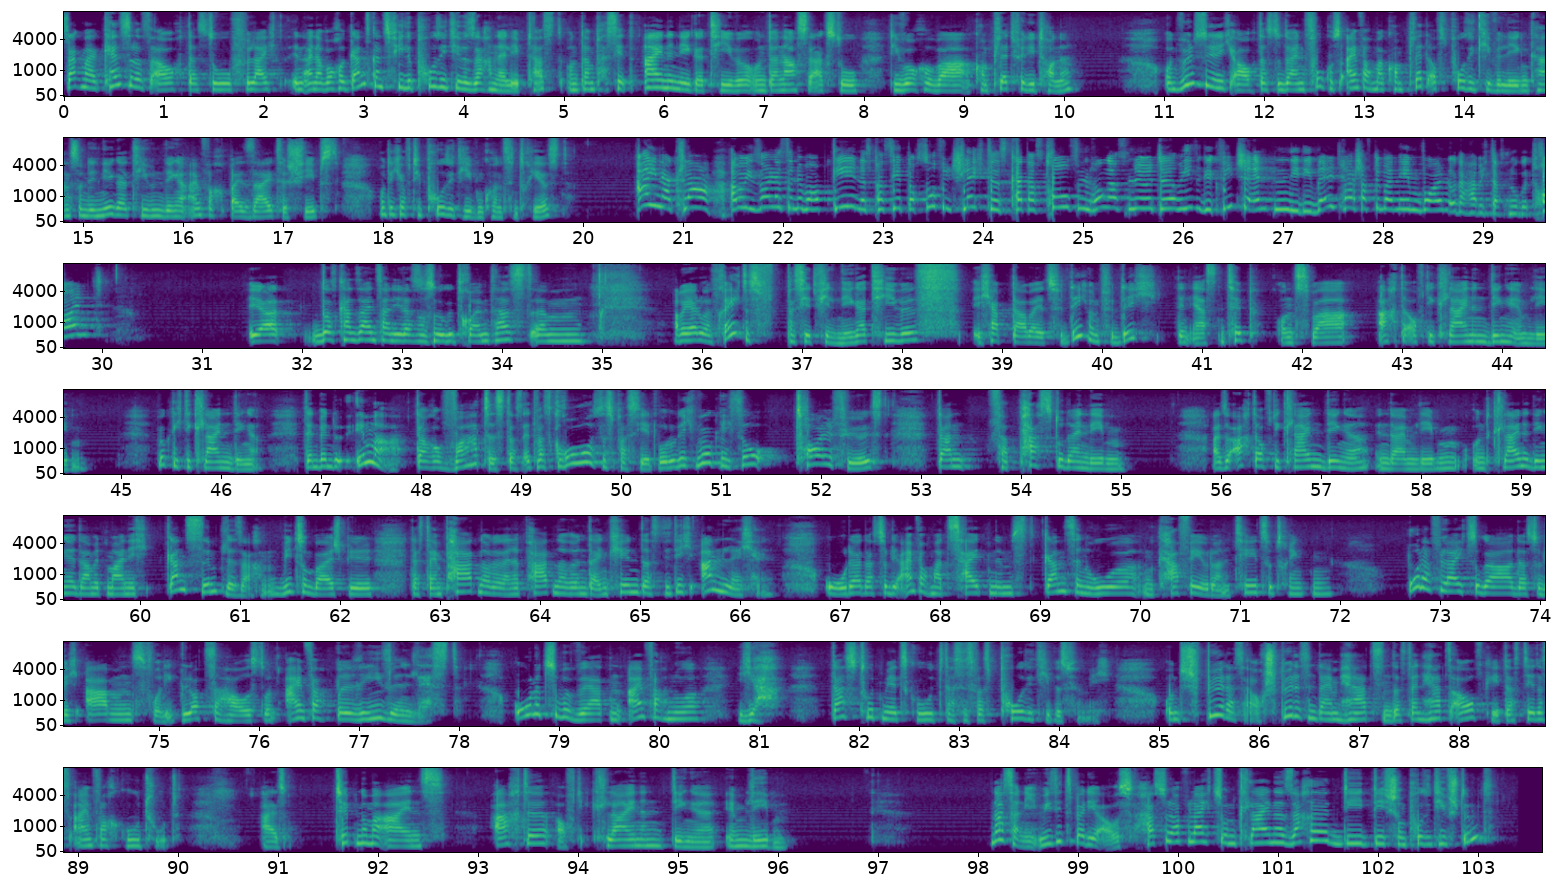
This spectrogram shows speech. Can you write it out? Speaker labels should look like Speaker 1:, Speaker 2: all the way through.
Speaker 1: Sag mal, kennst du das auch, dass du vielleicht in einer Woche ganz, ganz viele positive Sachen erlebt hast und dann passiert eine negative und danach sagst du, die Woche war komplett für die Tonne? Und wünschst du dir nicht auch, dass du deinen Fokus einfach mal komplett aufs Positive legen kannst und die negativen Dinge einfach beiseite schiebst und dich auf die positiven konzentrierst?
Speaker 2: Na klar, aber wie soll das denn überhaupt gehen? Es passiert doch so viel Schlechtes. Katastrophen, Hungersnöte, riesige Quietscheenten, die die Weltherrschaft übernehmen wollen. Oder habe ich das nur geträumt?
Speaker 1: Ja, das kann sein, Sandy, dass du es nur geträumt hast. Ähm, aber ja, du hast recht, es passiert viel Negatives. Ich habe dabei jetzt für dich und für dich den ersten Tipp. Und zwar achte auf die kleinen Dinge im Leben. Wirklich die kleinen Dinge. Denn wenn du immer darauf wartest, dass etwas Großes passiert, wo du dich wirklich so toll fühlst, dann verpasst du dein Leben. Also achte auf die kleinen Dinge in deinem Leben und kleine Dinge, damit meine ich ganz simple Sachen, wie zum Beispiel, dass dein Partner oder deine Partnerin, dein Kind, dass die dich anlächeln oder dass du dir einfach mal Zeit nimmst, ganz in Ruhe einen Kaffee oder einen Tee zu trinken oder vielleicht sogar, dass du dich abends vor die Glotze haust und einfach berieseln lässt. Ohne zu bewerten, einfach nur, ja, das tut mir jetzt gut, das ist was Positives für mich. Und spür das auch, spür das in deinem Herzen, dass dein Herz aufgeht, dass dir das einfach gut tut. Also, Tipp Nummer eins, achte auf die kleinen Dinge im Leben. Na, Sunny, wie sieht's bei dir aus? Hast du da vielleicht so eine kleine Sache, die dich schon positiv stimmt?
